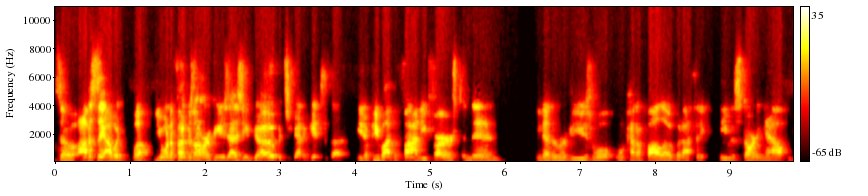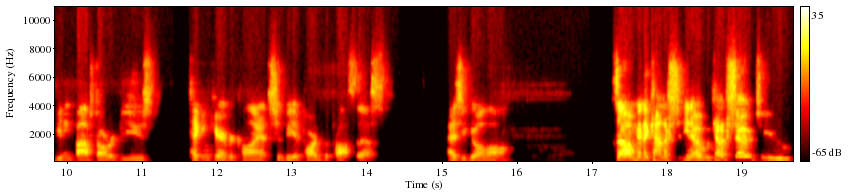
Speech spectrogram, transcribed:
so obviously I would, well, you want to focus on reviews as you go, but you got to get to the, you know, people have to find you first and then, you know, the reviews will, will kind of follow. But I think even starting out, getting five-star reviews, taking care of your clients should be a part of the process as you go along. So I'm going to kind of, you know, we kind of showed you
